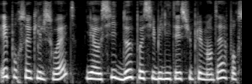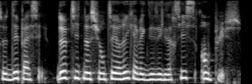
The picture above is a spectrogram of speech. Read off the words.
Et pour ceux qui le souhaitent, il y a aussi deux possibilités supplémentaires pour se dépasser, deux petites notions théoriques avec des exercices en plus.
